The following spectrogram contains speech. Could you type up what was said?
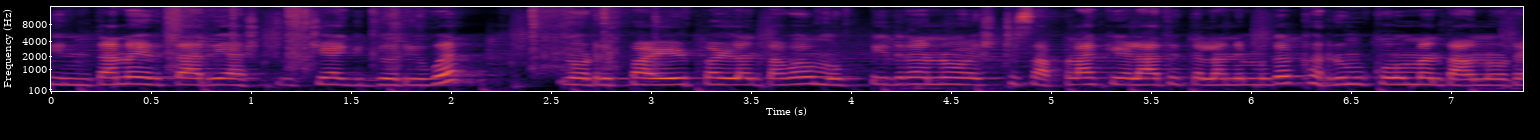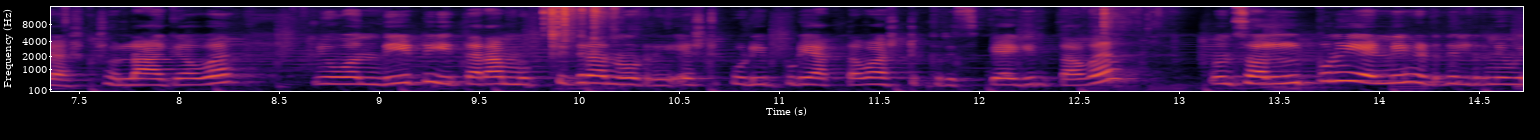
ತಿಂತಾನೆ ಇರ್ತಾರೆ ರೀ ಅಷ್ಟು ರುಚಿಯಾಗಿದ್ದು ರೀ ಇವ. ನೋಡಿರಿ ಪಳ್ಳು ಪಳ್ಳು ಅಂತಾವ. ಮುಟ್ಟಿದ್ರೂ ಅಷ್ಟು ಸಪ್ಳ ಕೇಳಾತಿತ್ತಲ್ಲ ನಿಮ್ಗೆ. ಕರುಮ್ ಕುರುಮ್ ಅಂತ ನೋಡಿರಿ. ಅಷ್ಟು ಚಲೋ ಆಗ್ಯಾವ. ನೀವು ಒಂದೀಟು ಈ ಥರ ಮುಟ್ಟಿದ್ರೆ ನೋಡಿರಿ. ಎಷ್ಟು ಪುಡಿ ಪುಡಿ ಆಗ್ತಾವ, ಅಷ್ಟು ಕ್ರಿಸ್ಪಿಯಾಗಿರ್ತಾವೆ ಒಂದು ಸ್ವಲ್ಪನೂ ಎಣ್ಣೆ ಹಿಡ್ದಿಲ್ಲ ರೀ ನೀವು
